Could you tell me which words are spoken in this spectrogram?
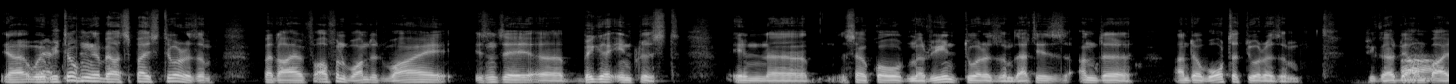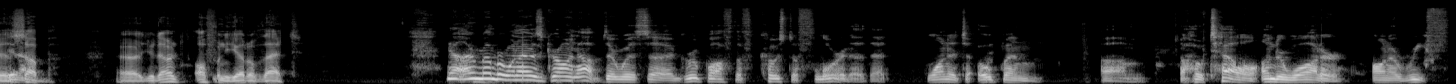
Yeah, we'll be talking about space tourism, but I've often wondered why isn't there a bigger interest in uh, so-called marine tourism, that is under underwater tourism. If you go down uh, by a yeah. sub, uh, you don't often hear of that. Yeah, I remember when I was growing up, there was a group off the coast of Florida that wanted to open um, a hotel underwater on a reef,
